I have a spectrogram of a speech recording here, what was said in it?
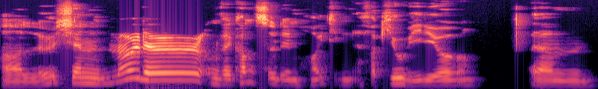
Hallöchen Leute und willkommen zu dem heutigen FAQ-Video. Ähm,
